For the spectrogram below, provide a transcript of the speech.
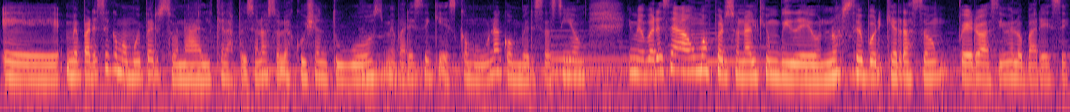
eh, me parece como muy personal, que las personas solo escuchen tu voz, me parece que es como una conversación y me parece aún más personal que un video, no sé por qué razón, pero así me lo parece.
